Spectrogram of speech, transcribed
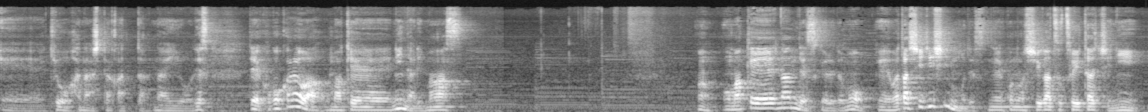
えー、今日話したかった内容です。でここからはおまけになります。うん、おまけなんですけれども、えー、私自身もですねこの4月1日に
